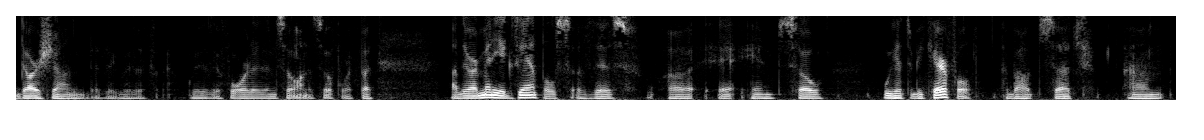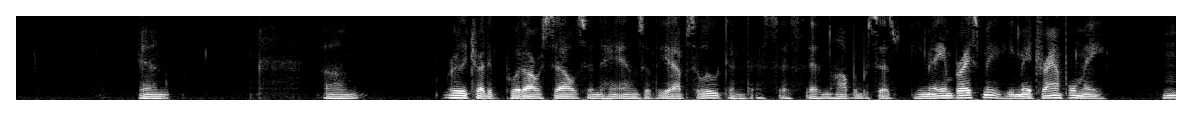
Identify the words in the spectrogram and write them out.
darshan that he was, was, afforded, and so on and so forth. But uh, there are many examples of this, uh, and so we have to be careful about such. Um, and um, really try to put ourselves in the hands of the Absolute, and as, as, as Mahaprabhu says, He may embrace me, He may trample me. Hmm?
